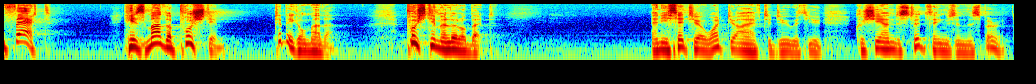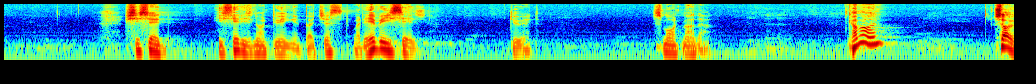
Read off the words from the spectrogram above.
fact, his mother pushed him, typical mother, pushed him a little bit. And he said to her, What do I have to do with you? Because she understood things in the spirit. She said, He said he's not doing it, but just whatever he says, do it. Smart mother. Come on. So,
